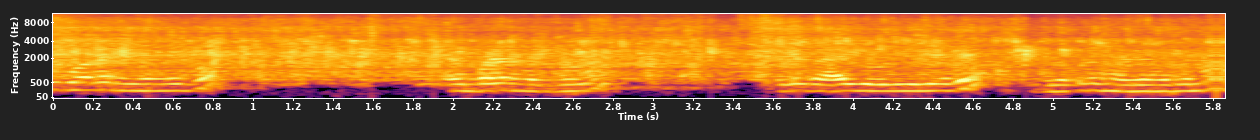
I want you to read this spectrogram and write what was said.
দুবারে ভেজে নেব একবারে ভাজবো না এটা গায়ে জড়িয়ে যাবে ভালো করে ভাজা হবে না।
